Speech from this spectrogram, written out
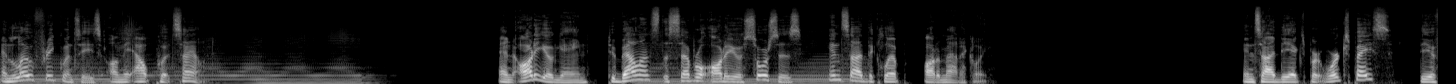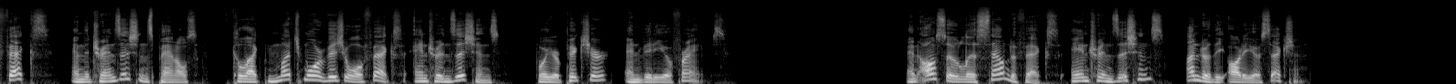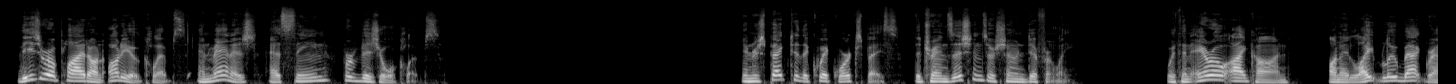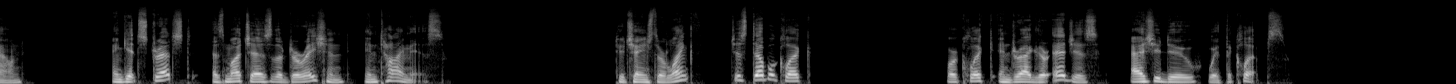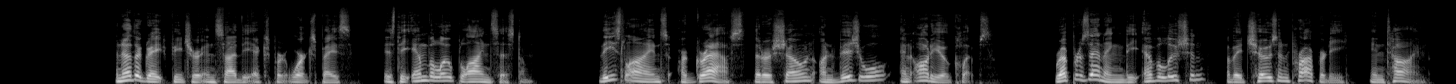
and low frequencies on the output sound. And audio gain to balance the several audio sources inside the clip automatically. Inside the Expert Workspace, the Effects and the Transitions panels collect much more visual effects and transitions for your picture and video frames. And also list sound effects and transitions under the audio section. These are applied on audio clips and managed as seen for visual clips. In respect to the Quick Workspace, the transitions are shown differently, with an arrow icon on a light blue background and get stretched as much as the duration in time is. To change their length, just double-click or click and drag their edges as you do with the clips. Another great feature inside the Expert Workspace is the envelope line system. These lines are graphs that are shown on visual and audio clips, representing the evolution of a chosen property in time.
